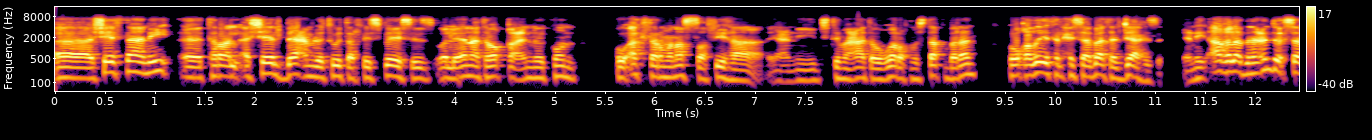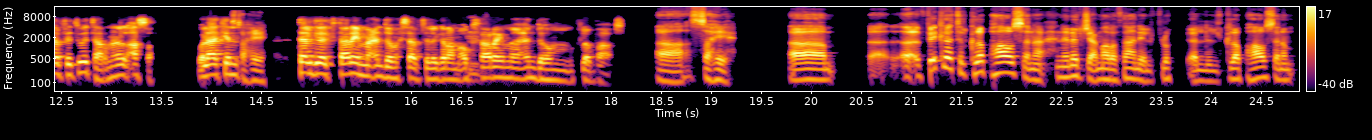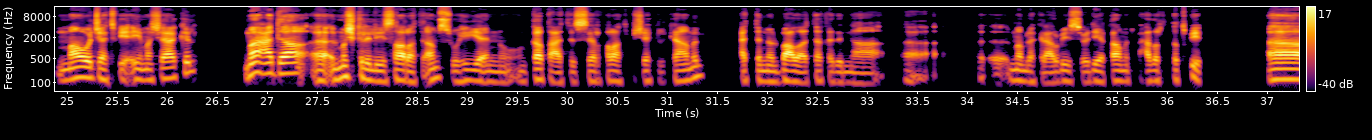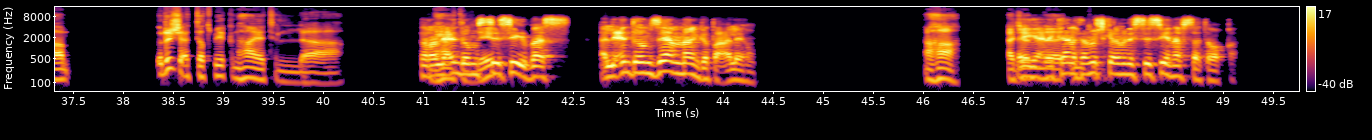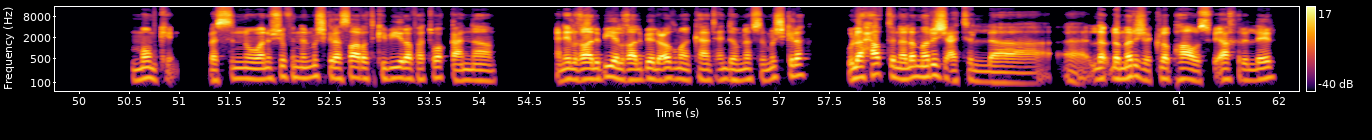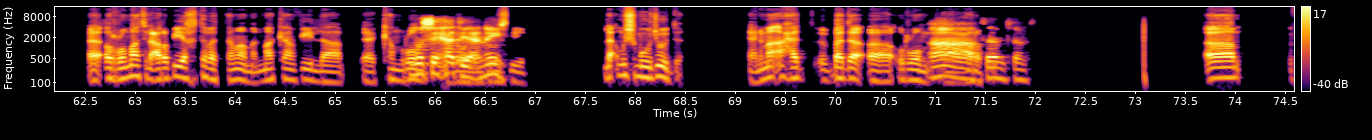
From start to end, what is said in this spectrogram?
آه شيء الثاني آه ترى الشيء الداعم لتويتر في Spaces واللي أنا أتوقع إنه يكون هو أكثر منصة فيها يعني اجتماعات أو غرف مستقبلا هو قضية الحسابات الجاهزة، يعني اغلبنا عنده حساب في تويتر من الأصل ولكن صحيح تلقى كثيرين ما عندهم حساب تليجرام أو كثيرين ما عندهم كلوب هاوس. آه صحيح. آه فكرة الكلوب هاوس أنا إحنا نرجع مرة ثانية للكلوب هاوس أنا ما واجهت فيه أي مشاكل ما عدا المشكلة اللي صارت أمس وهي إنه انقطعت السيرفرات بشكل كامل حتى إنه البعض أعتقد ان المملكة العربية السعودية قامت بحظر التطبيق. رجع التطبيق نهاية ال ترى اللي عندهم ال STC بس اللي عندهم زين ما انقطع عليهم. أها. أجل أي يعني كانت المشكلة من ال STC نفسها أتوقع. ممكن. بس إنه أنا أشوف إن المشكلة صارت كبيرة فأتوقع إن يعني الغالبية الغالبية العظمى كانت عندهم نفس المشكلة. ولاحظت انه لما رجعت آه، لما رجع كلوب هاوس في آخر الليل آه، الرومات العربية اختفت تماما. ما كان في إلا آه، كم room مسحت يعني. لا مش موجوده يعني ما أحد بدأ room آه عربي. فهمت فهمت.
